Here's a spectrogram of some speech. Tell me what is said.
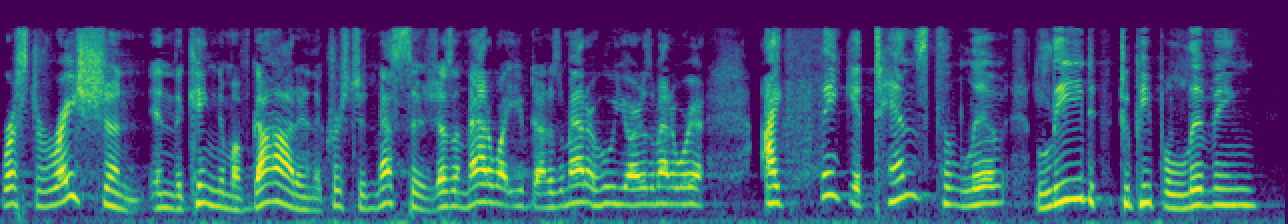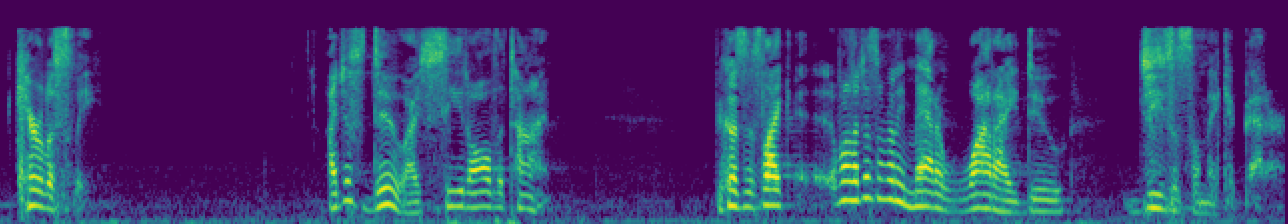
restoration in the kingdom of God and the Christian message. Doesn't matter what you've done. Doesn't matter who you are. Doesn't matter where you are. I think it tends to live, lead to people living carelessly. I just do. I see it all the time. Because it's like, well, it doesn't really matter what I do. Jesus will make it better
